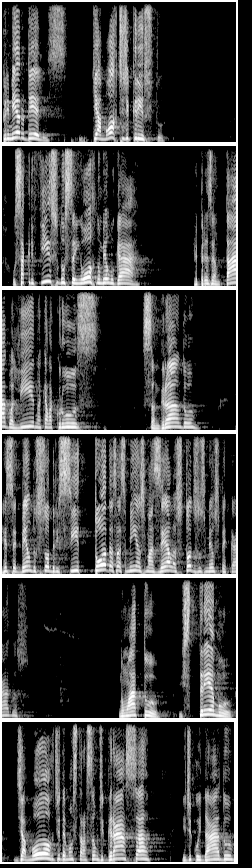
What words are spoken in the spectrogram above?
Primeiro deles, que a morte de Cristo, o sacrifício do Senhor no meu lugar, representado ali naquela cruz, sangrando, recebendo sobre si todas as minhas mazelas, todos os meus pecados, num ato extremo de amor, de demonstração de graça, e de cuidado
